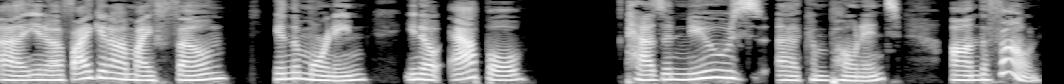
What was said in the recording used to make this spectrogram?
uh, you know, if I get on my phone in the morning, you know, Apple has a news uh, component on the phone.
